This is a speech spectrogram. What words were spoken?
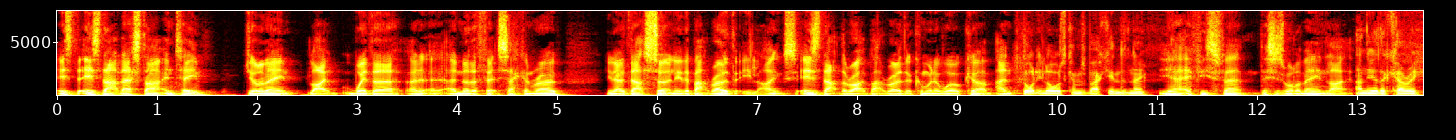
Is is that their starting team? Do you know what I mean? Like with a, a, another fit second row, you know that's certainly the back row that he likes. Is that the right back row that can win a World Cup? And Courtney Lawes comes back in, doesn't he? Yeah, if he's fit, this is what I mean. Like and the other Curry.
